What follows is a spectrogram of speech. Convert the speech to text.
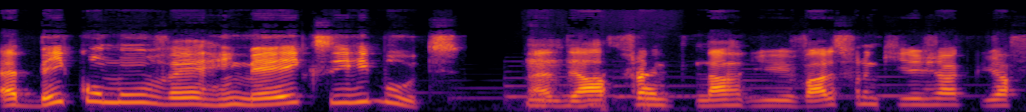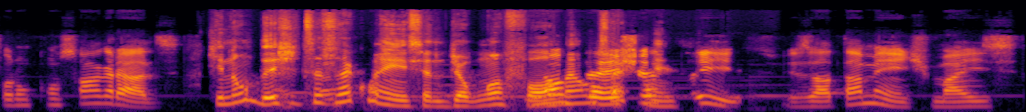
É bem comum ver remakes e reboots. Né, Uhum. de várias franquias já, já foram consagradas. Que não deixa de ser sequência, de alguma forma não é uma deixa sequência. isso, exatamente. Mas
